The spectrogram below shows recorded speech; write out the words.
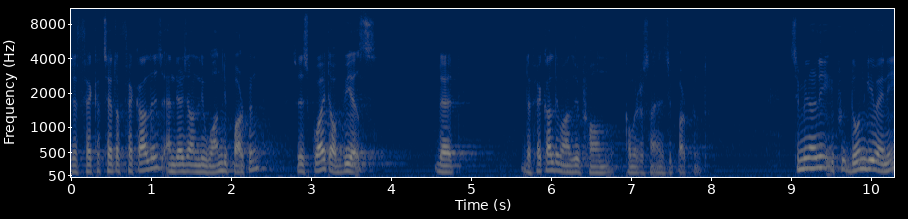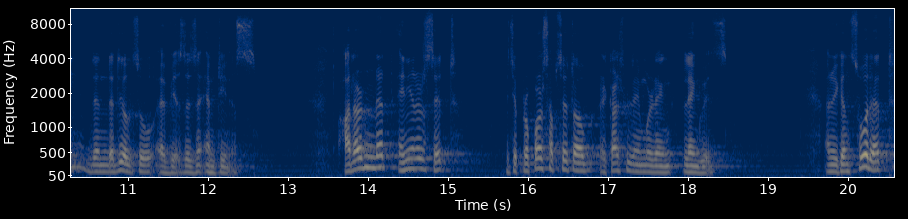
a set of faculties and there is only one department. So, it is quite obvious that the faculty must be from computer science department. Similarly, if we do not give any, then that is also obvious, there is an emptiness. Other than that, any other set is a proper subset of recursively enumerable language, and we can show that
